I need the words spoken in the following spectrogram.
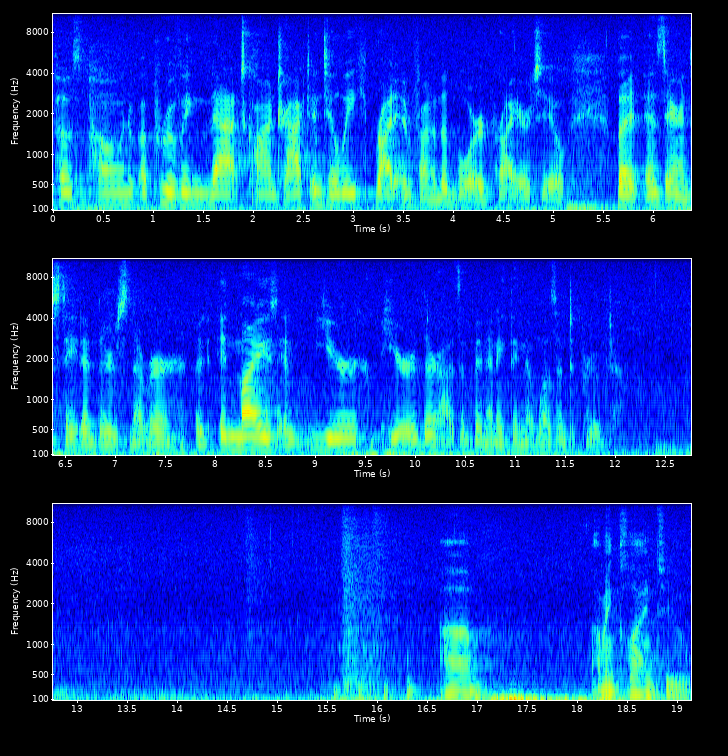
postpone approving that contract until we brought it in front of the board prior to. But as Aaron stated, there's never, in my year here, there hasn't been anything that wasn't approved. Um, I'm inclined to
